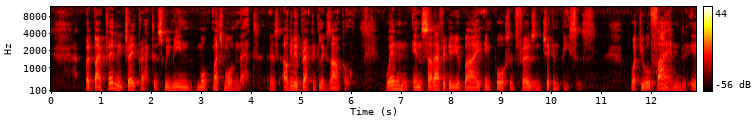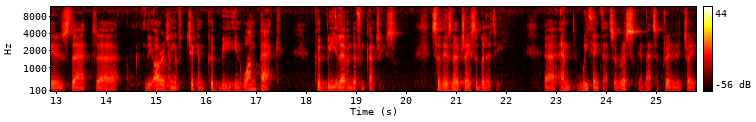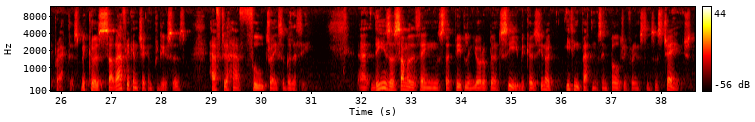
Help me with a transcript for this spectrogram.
but by predatory trade practice, we mean more, much more than that. I'll give you a practical example. When in South Africa you buy imported frozen chicken pieces, what you will find is that uh, the origin of chicken could be in one pack, could be 11 different countries. So there's no traceability. Uh, and we think that's a risk and that's a predatory trade practice because South African chicken producers have to have full traceability. Uh, these are some of the things that people in Europe don't see because, you know, eating patterns in poultry, for instance, has changed.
